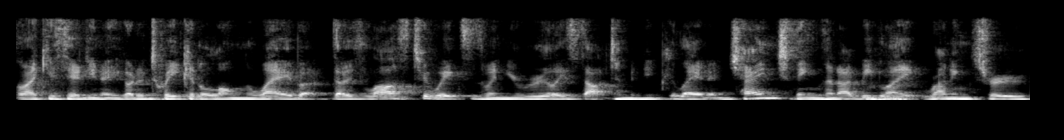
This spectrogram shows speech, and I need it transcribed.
Like you said, you know, you got to tweak it along the way, but those last two weeks is when you really start to manipulate and change things. And I'd be Mhm. like running through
